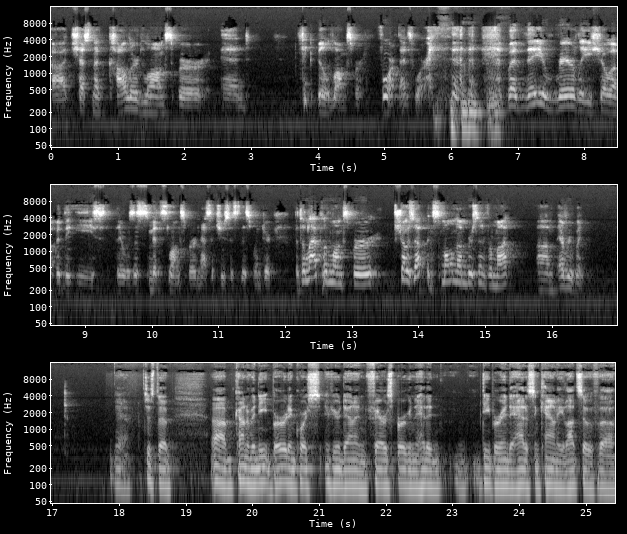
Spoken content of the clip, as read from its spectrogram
uh, chestnut collared longspur, and thick-billed longspur. Four, that's four. but they rarely show up in the east. There was a Smith's longspur in Massachusetts this winter, but the Lapland longspur shows up in small numbers in Vermont um, every winter. Yeah, just a um, kind of a neat bird. And of course, if you're down in Ferrisburgh and headed deeper into Addison County, lots of uh,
